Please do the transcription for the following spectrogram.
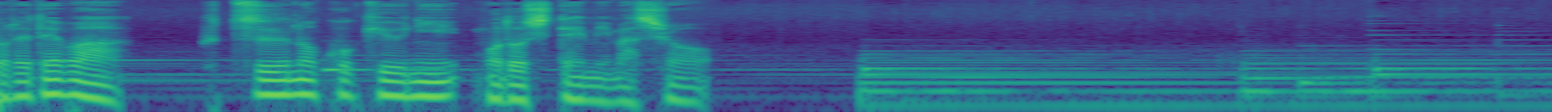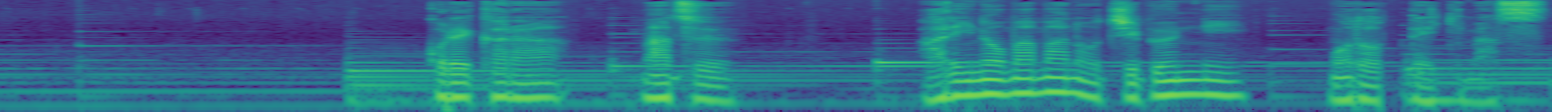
それでは普通の呼吸に戻してみましょう。これからまずありのままの自分に戻っていきます。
